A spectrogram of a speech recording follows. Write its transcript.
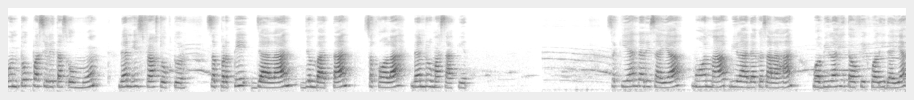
untuk fasilitas umum dan infrastruktur seperti jalan, jembatan, sekolah, dan rumah sakit. Sekian dari saya. Mohon maaf bila ada kesalahan. Wabillahi taufiq wal hidayah.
